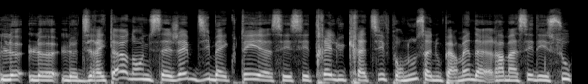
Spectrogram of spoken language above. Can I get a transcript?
le, le, directeur donc du cégep dit ben écoutez euh, c'est, très lucratif pour nous ça nous permet de ramasser des sous.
